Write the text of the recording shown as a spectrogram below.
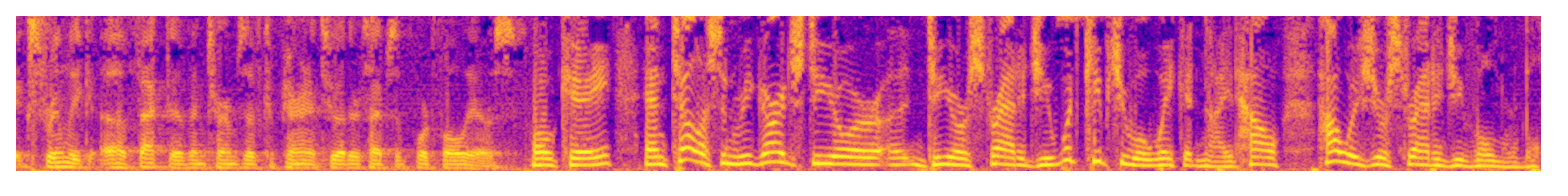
extremely effective in terms of comparing it to other types of portfolios. Okay, and tell us in regards to your uh, to your strategy, what keeps you awake at night? How how is your strategy vulnerable?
